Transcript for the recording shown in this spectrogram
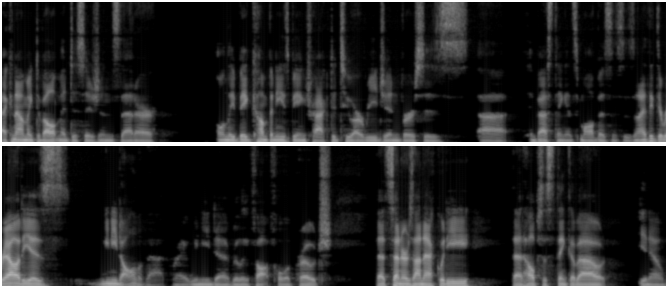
economic development decisions that are only big companies being attracted to our region versus uh, investing in small businesses. And I think the reality is we need all of that, right? We need a really thoughtful approach that centers on equity, that helps us think about, you know,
